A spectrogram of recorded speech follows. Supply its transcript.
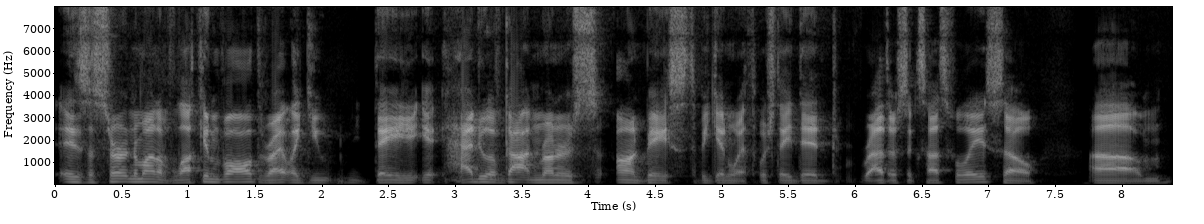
is a certain amount of luck involved, right? Like you, they it had to have gotten runners on base to begin with, which they did rather successfully. So um,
